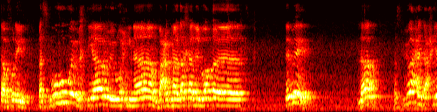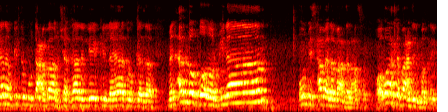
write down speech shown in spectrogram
تفريط. بس مو هو باختياره يروح ينام بعد ما دخل الوقت. انتبه لا. بس في واحد أحيانا كتر تعبان شغال الليل كلياته وكذا. من قبل الظهر بينام قوم بيسحبها لبعد العصر. واوقات لبعد المغرب.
